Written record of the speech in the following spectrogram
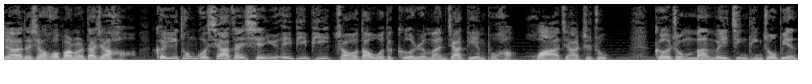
亲爱的小伙伴们，大家好！可以通过下载闲鱼 APP 找到我的个人玩家店铺号“画家蜘蛛”，各种漫威精品周边、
